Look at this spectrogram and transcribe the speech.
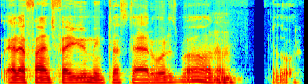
elefántfejű, mint a Star Wars-ban, hanem Mhm. az ork.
